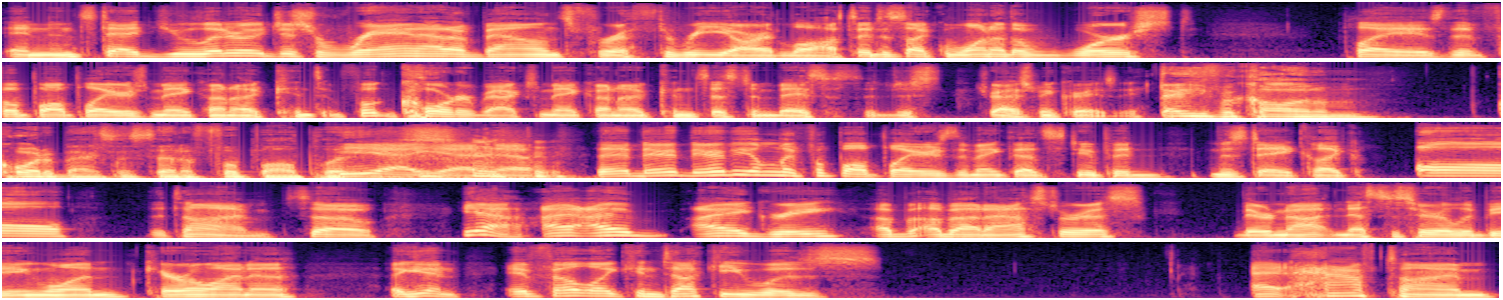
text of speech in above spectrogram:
and instead you literally just ran out of bounds for a 3 yard loss it is like one of the worst plays that football players make on a quarterbacks make on a consistent basis it just drives me crazy Thank you for calling them quarterbacks instead of football players. yeah, yeah, no. they're, they're they're the only football players that make that stupid mistake like all the time. So yeah, I I, I agree ab- about asterisk. They're not necessarily being one. Carolina again, it felt like Kentucky was at halftime.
